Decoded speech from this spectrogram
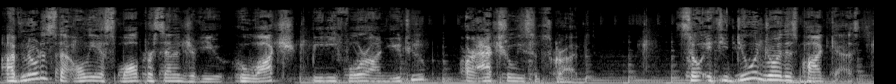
I've noticed that only a small percentage of you who watch BD4 on YouTube are actually subscribed. So if you do enjoy this podcast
